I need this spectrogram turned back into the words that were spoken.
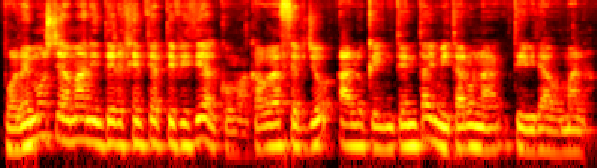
podemos llamar inteligencia artificial, como acabo de hacer yo, a lo que intenta imitar una actividad humana.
